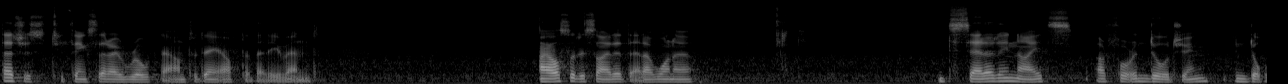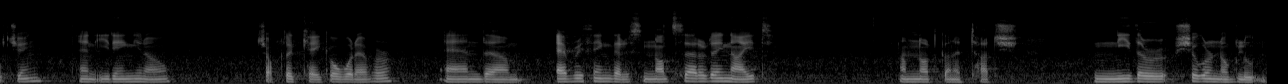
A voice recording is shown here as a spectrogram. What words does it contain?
That's just two things that i wrote down today after that event. I also decided that i want to saturday nights are for indulging indulging and eating you know chocolate cake or whatever and um, everything that is not Saturday night, I'm not gonna touch neither sugar nor gluten.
